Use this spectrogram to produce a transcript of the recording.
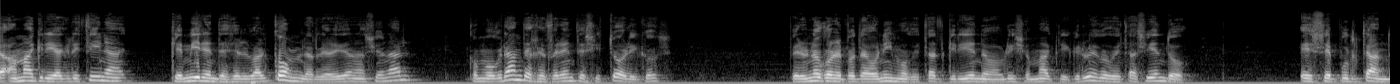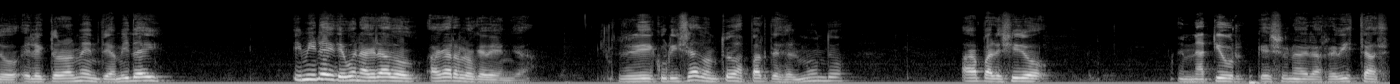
a Macri y a Cristina que miren desde el balcón la realidad nacional como grandes referentes históricos, pero no con el protagonismo que está adquiriendo Mauricio Macri, que lo único que está haciendo es sepultando electoralmente a Milei, y Milei de buen agrado agarra lo que venga. Ridiculizado en todas partes del mundo, ha aparecido en Nature, que es una de las revistas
